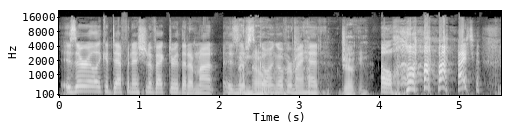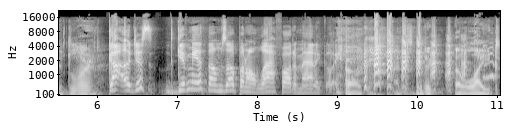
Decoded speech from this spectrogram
Is there like a definition of vector that I'm not? Is this No, going over I'm- my I'm head? joking. Oh, Good lord. God, uh, just give me a thumbs up and I'll laugh automatically. Oh, okay. I just need a, a light.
